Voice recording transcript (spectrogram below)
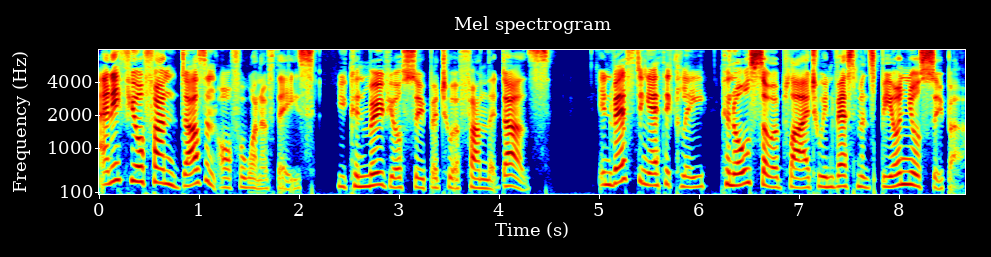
And if your fund doesn't offer one of these, you can move your super to a fund that does. Investing ethically can also apply to investments beyond your super.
